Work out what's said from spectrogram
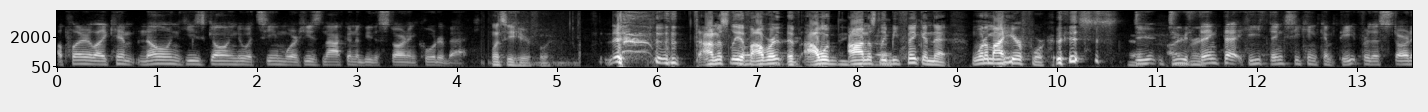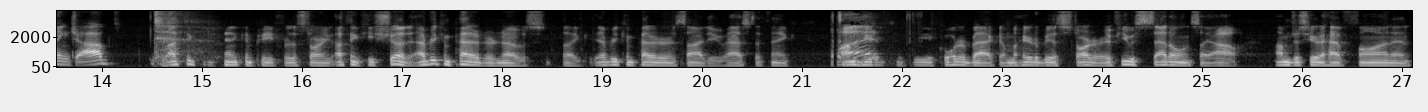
a player like him, knowing he's going to a team where he's not going to be the starting quarterback? What's he here for? honestly, if I were, if I would honestly be thinking that, what am I here for? do you, do you think that he thinks he can compete for this starting job? I think he can compete for the starting. I think he should. Every competitor knows. Like every competitor inside you has to think, I'm here to be a quarterback. I'm here to be a starter. If you settle and say, "Oh, I'm just here to have fun and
